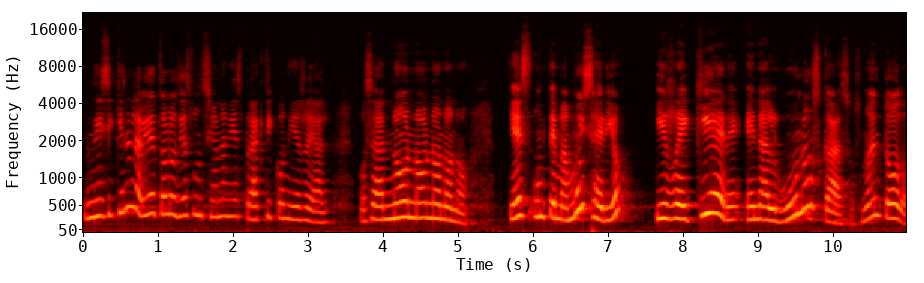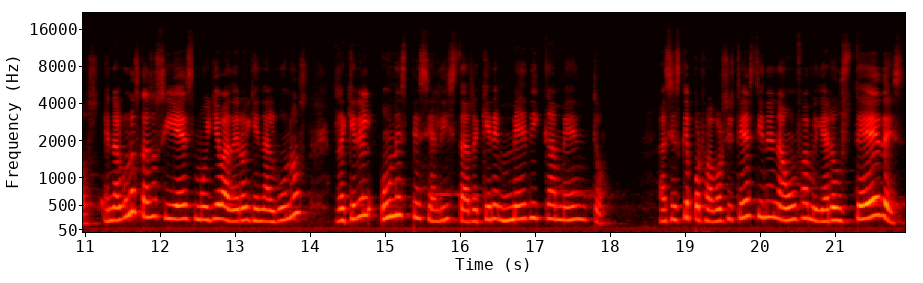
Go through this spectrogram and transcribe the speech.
ni siquiera en la vida de todos los días funciona, ni es práctico, ni es real. O sea, no, no, no, no, no. Es un tema muy serio, y requiere en algunos casos, no en todos, en algunos casos sí es muy llevadero y en algunos requiere un especialista, requiere medicamento. Así es que por favor, si ustedes tienen a un familiar o ustedes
